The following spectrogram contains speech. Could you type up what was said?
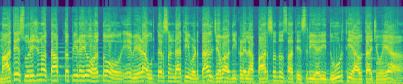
માથે સૂરજનો તાપ તપી રહ્યો હતો. એ વેળા ઉત્તર સંડાથી વડતાલ જવા નીકળેલા પાર્ષદો સાથે શ્રી હરિ દૂરથી આવતા જોયા.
